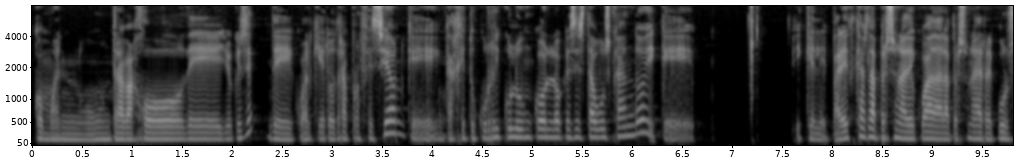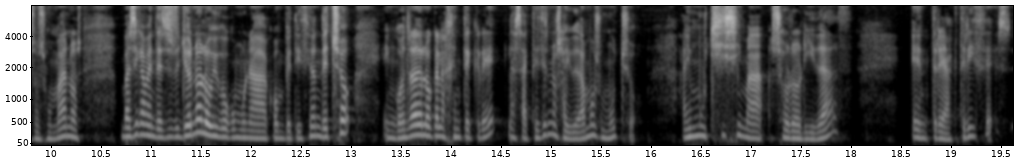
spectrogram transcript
como en un trabajo de, yo qué sé, de cualquier otra profesión, que encaje tu currículum con lo que se está buscando y que, y que le parezcas la persona adecuada a la persona de recursos humanos. Básicamente es eso. Yo no lo vivo como una competición. De hecho, en contra de lo que la gente cree, las actrices nos ayudamos mucho. Hay muchísima sororidad entre actrices.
